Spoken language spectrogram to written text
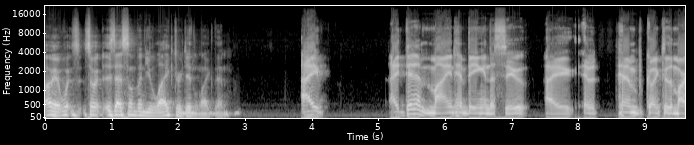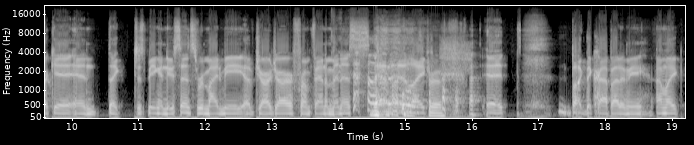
Okay, what- so is that something you liked or didn't like then? I I didn't mind him being in the suit. I it, him going through the market and like just being a nuisance reminded me of Jar Jar from Phantom Menace. Oh, and, and, like True. it bugged the crap out of me. I'm like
